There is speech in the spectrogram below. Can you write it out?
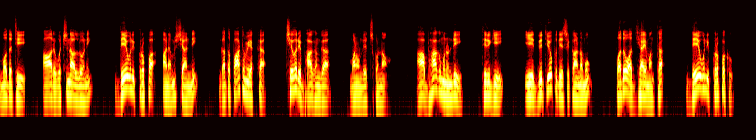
మొదటి ఆరు వచనాల్లోని దేవుని కృప అనే అంశాన్ని గత పాఠం యొక్క చివరి భాగంగా మనం నేర్చుకున్నాం. ఆ భాగము నుండి తిరిగి ఈ ద్వితీయోపదేశకాండము పదో అధ్యాయమంతా దేవుని కృపకు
